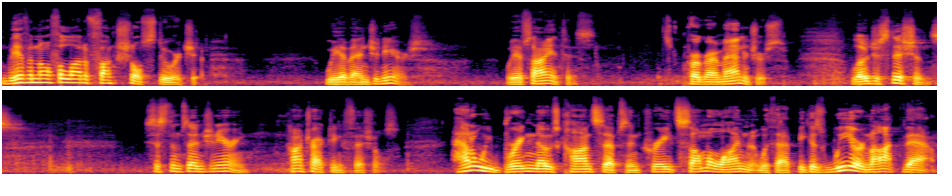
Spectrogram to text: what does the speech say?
we have an awful lot of functional stewardship. We have engineers, we have scientists, program managers, logisticians, systems engineering, contracting officials. How do we bring those concepts and create some alignment with that? Because we are not them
